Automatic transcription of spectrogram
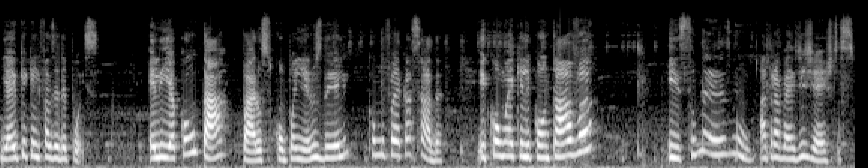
E aí o que, que ele fazia depois? Ele ia contar para os companheiros dele como foi a caçada. E como é que ele contava? Isso mesmo, através de gestos.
